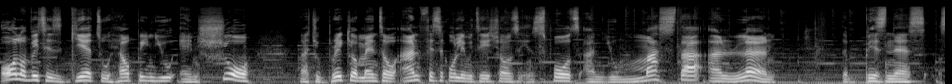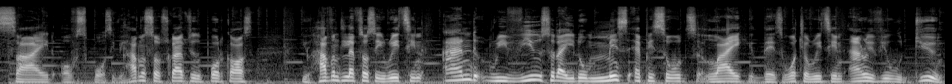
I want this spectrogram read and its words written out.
All of it is geared to helping you ensure that you break your mental and physical limitations in sports and you master and learn the business side of sports. If you haven't subscribed to the podcast, you haven't left us a rating and review so that you don't miss episodes like this, what your rating and review would do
